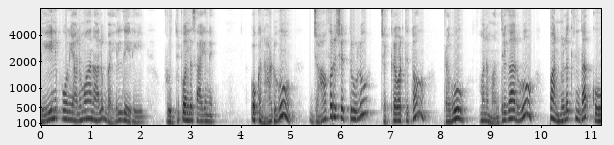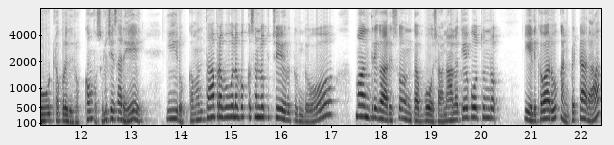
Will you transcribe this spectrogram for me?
లేనిపోని అనుమానాలు బయలుదేరి వృద్ధి పొందసాగినాయి ఒకనాడు జాఫరు శత్రువులు చక్రవర్తితో ప్రభు మన మంత్రిగారు పన్నుల క్రింద కోట్ల కొలది రొక్కం వసూలు చేశారే. ఈ రొక్కమంతా ప్రభువుల బొక్కసంలోకి చేరుతుందో మంత్రిగారి సొంత భోజనాలకే పోతుందో. ఏలికవారు కనిపెట్టారా?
